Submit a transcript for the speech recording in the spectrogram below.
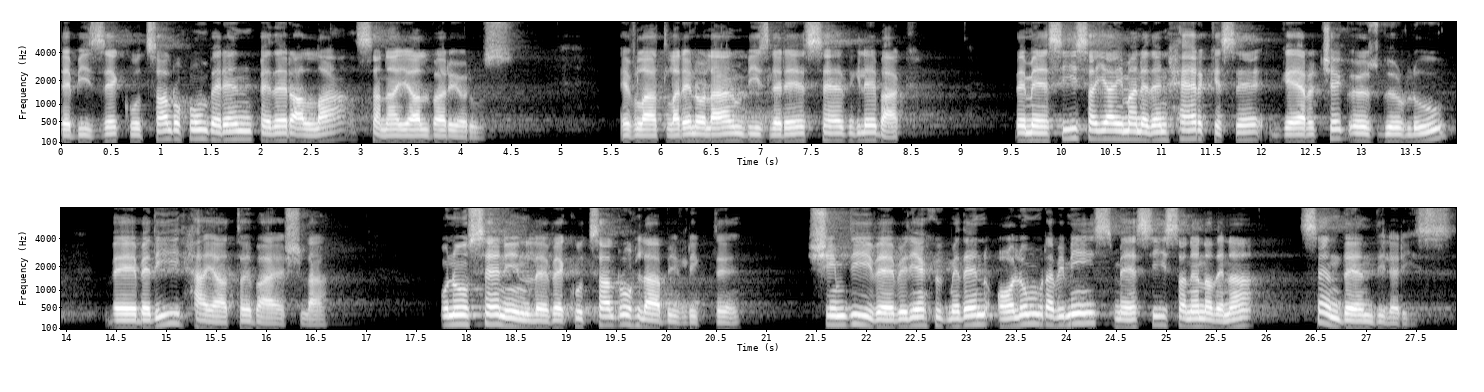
ve bize kutsal ruhun veren Peder Allah sana yalvarıyoruz. Evlatların olan bizlere sevgiyle bak ve Mesih İsa'ya iman eden herkese gerçek özgürlüğü ve ebedi hayatı bağışla. Bunu seninle ve kutsal ruhla birlikte şimdi ve ebediyen hükmeden oğlum Rabbimiz Mesih İsa'nın adına senden dileriz.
